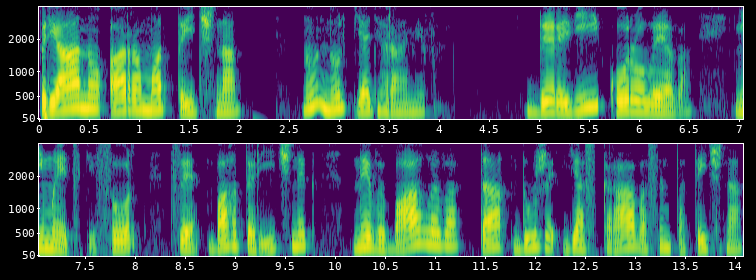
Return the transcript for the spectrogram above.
пряно-ароматична. 0,05 грамів. Деревій королева. Німецький сорт. Це багаторічник, невибаглива та дуже яскрава, симпатична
